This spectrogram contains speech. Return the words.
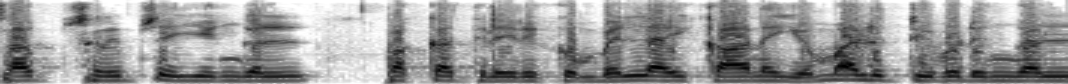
சப்ஸ்கிரைப் செய்யுங்கள். பக்கத்தில் இருக்கும் பெல் ஐக்கானையும் அழுத்திவிடுங்கள்.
